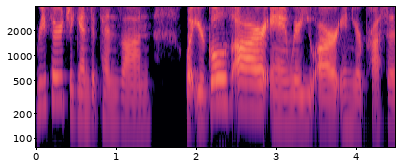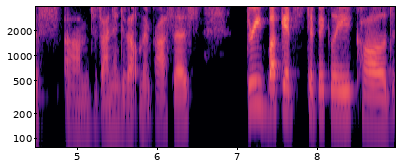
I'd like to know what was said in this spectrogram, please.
research, again, depends on what your goals are and where you are in your process, um, design and development process. Three buckets typically called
